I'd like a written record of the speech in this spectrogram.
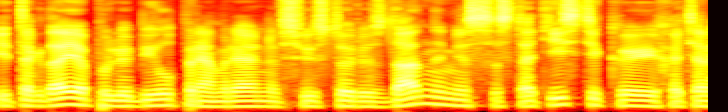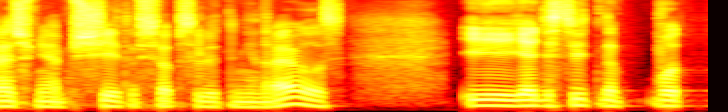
И тогда я полюбил прям реально всю историю с данными, со статистикой, хотя раньше мне вообще это все абсолютно не нравилось. И я действительно вот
